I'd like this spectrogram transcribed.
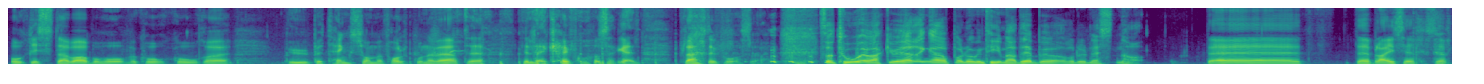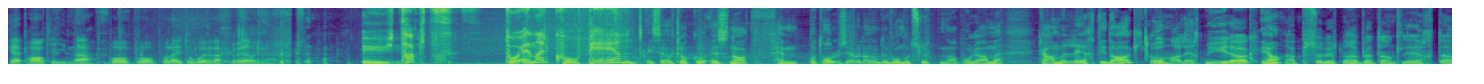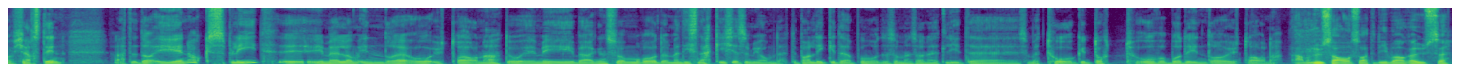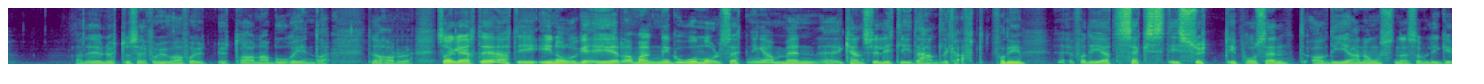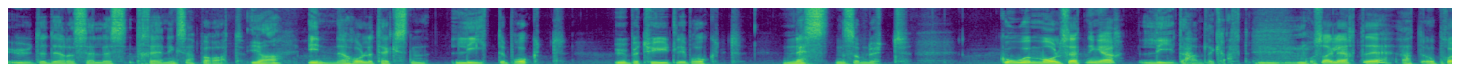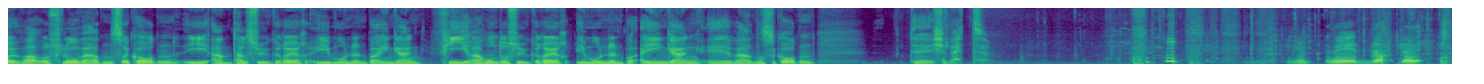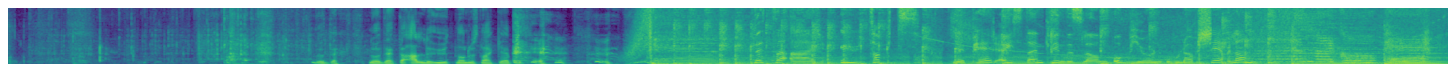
Og rista bare på hodet hvor, hvor uh, ubetenksomme folk kunne være til, til å legge ifra seg en plastpose. Så to evakueringer på noen timer, det bør du nesten ha. Det, det ble ca. et par timer på, på, på de to evakueringene. Utakt på NRK P1. Jeg ser at klokka er snart fem på tolv, Skjæveland, og det går mot slutten av programmet. Hva har vi lært i dag? Og vi har lært mye i dag. Ja. Absolutt. Vi har blant annet lært av Kjerstin at det er nok splid eh, mellom Indre og Ytre Arna. Da er vi i bergensområdet. Men de snakker ikke så mye om det. Det bare ligger der på en måte som en sånn et lite som et togedott over både Indre og Ytre Arna. Ja, Men hun sa også at de var rause. Ja, Det er jo nødt til å si, for hun var fra Yt- Ytre Arna og bor i Indre. Der har du det. Så har jeg lært det at i, i Norge er det mange gode målsetninger, men eh, kanskje litt lite handlekraft. Fordi Fordi at 60-70% av de annonsene som ligger ute der det selges treningsapparat, Ja. inneholder teksten lite brukt, ubetydelig brukt, nesten som nytt. Gode målsetninger, lite handlekraft. Og så har jeg lært det at å prøve å slå verdensrekorden i antall sugerør i munnen på en gang, 400 sugerør i munnen på en gang er verdensrekorden, det er ikke lett. Nå detter alle ut når du snakker. Dette er Utakt med Per Øystein Kvindesland og Bjørn Olav Skjæveland. NRK P3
